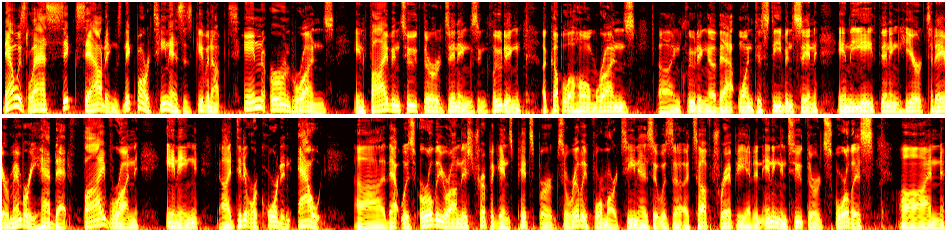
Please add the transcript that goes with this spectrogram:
now his last six outings, Nick Martinez has given up 10 earned runs in five and two thirds innings, including a couple of home runs, uh, including uh, that one to Stephenson in the eighth inning here today. Remember, he had that five run inning, uh, didn't record an out. Uh, that was earlier on this trip against Pittsburgh. So, really, for Martinez, it was a, a tough trip. He had an inning and two thirds scoreless on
